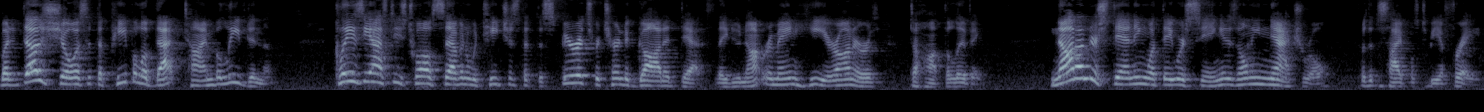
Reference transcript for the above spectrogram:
but it does show us that the people of that time believed in them. Ecclesiastes 12:7 would teach us that the spirits return to God at death. They do not remain here on earth to haunt the living. Not understanding what they were seeing, it is only natural for the disciples to be afraid.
